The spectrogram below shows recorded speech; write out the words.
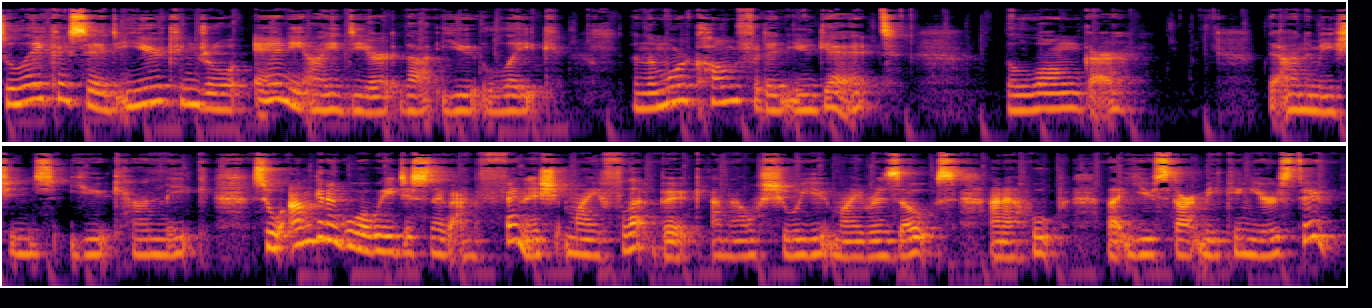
So like I said, you can draw any idea that you like. And the more confident you get, the longer the animations you can make. So I'm gonna go away just now and finish my flip book and I'll show you my results and I hope that you start making yours too.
